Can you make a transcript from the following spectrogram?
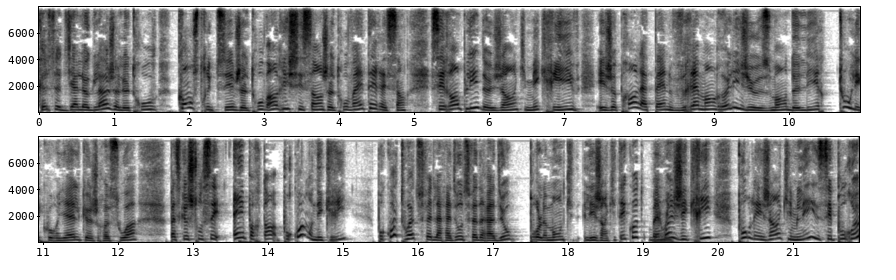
que ce dialogue-là, je le trouve constructif, je le trouve enrichissant, je le trouve intéressant. C'est rempli de gens qui m'écrivent et je prends la peine vraiment religieusement de lire tous les courriels que je reçois parce que je trouve c'est important. Pourquoi on écrit? Pourquoi toi tu fais de la radio, tu fais de la radio pour le monde, qui- les gens qui t'écoutent? Ben, Ben moi oui. j'écris pour les gens qui me lisent. C'est pour eux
